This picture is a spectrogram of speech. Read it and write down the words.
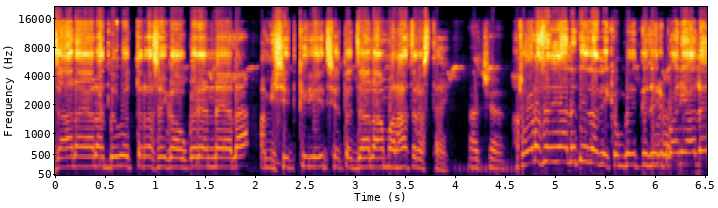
जायला याला दौडत त्रास आहे गावकऱ्यांना याला. आम्ही शेतकरी आहेत शेतात जायला आम्हाला हाच रस्ता आहे. अच्छा. थोडस आलं ते जाते. कंपनीत जरी पाणी आलं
